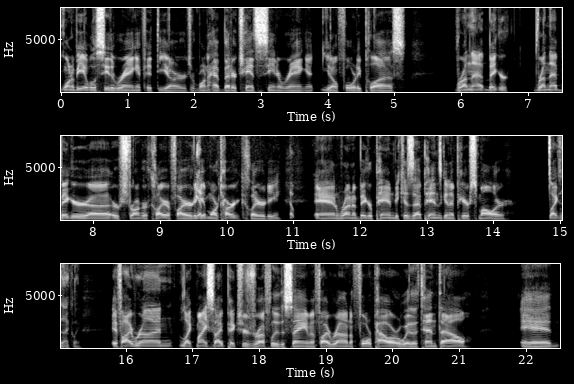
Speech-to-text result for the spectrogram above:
want to be able to see the ring at 50 yards or want to have better chance of seeing a ring at, you know, 40 plus, run that bigger, run that bigger uh, or stronger clarifier to Yep. get more target clarity Yep. and run a bigger pin because that pin's going to appear smaller. Like Exactly. if I run, like my sight picture is roughly the same. If I run a four power with a 10 thou and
